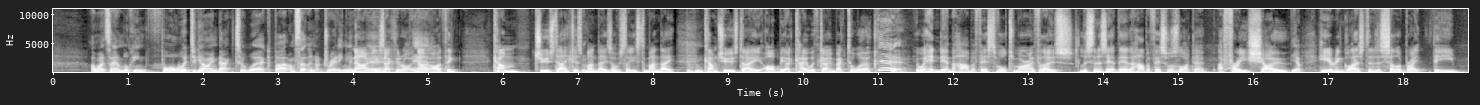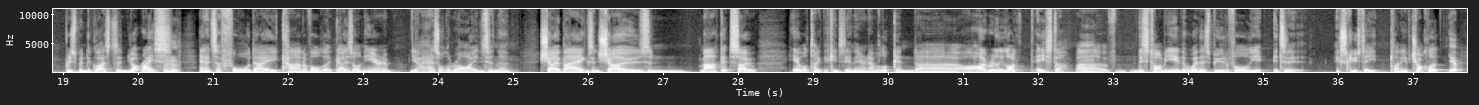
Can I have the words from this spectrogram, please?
I won't say I'm looking forward to going back to work, but I'm certainly not dreading it. No, Yeah. exactly right. Yeah. No, I think come Tuesday, because Monday's obviously Easter Monday, come Tuesday, I'll be okay with going back to work. Mm-hmm. Yeah. We're heading down the Harbour Festival tomorrow. For those listeners out there, the Harbour Festival is like a, a free show Yep. here in Gladstone to celebrate the Brisbane to Gladstone yacht race. Mm-hmm. And it's a four day carnival that goes on here and you know, it has all the rides and Mm. the show bags and shows and markets. So yeah, we'll take the kids down there and have a look. And uh, I I really like Easter. Uh, Mm. this time of year, the weather's beautiful. It's an excuse to eat plenty of chocolate. Yep.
